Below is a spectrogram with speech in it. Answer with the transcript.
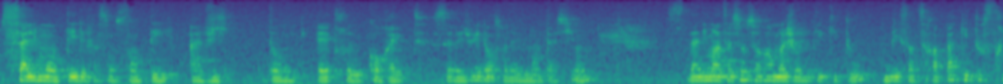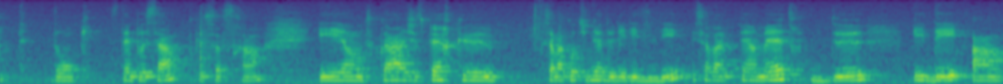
s'alimenter de façon santé à vie. Donc, être correct, se réjouir dans son alimentation. L'alimentation sera en majorité keto, mais ça ne sera pas keto strict. Donc, c'est un peu ça que ça sera. Et en tout cas, j'espère que ça va continuer à donner des idées et ça va permettre de aider à,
